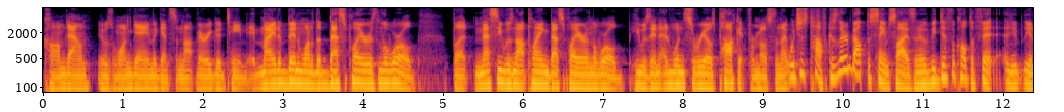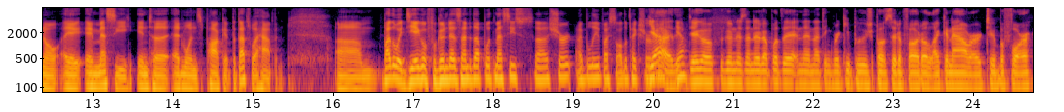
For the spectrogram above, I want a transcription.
calm down. It was one game against a not very good team. It might have been one of the best players in the world, but Messi was not playing best player in the world. He was in Edwin Cerrillo's pocket for most of the night, which is tough because they're about the same size, and it would be difficult to fit, uh, you know, a, a Messi into Edwin's pocket. But that's what happened. Um, by the way, Diego Fagundes ended up with Messi's uh, shirt. I believe I saw the picture. of Yeah. Diego Fagundes ended up with it, and then I think Ricky Puig posted a photo like an hour or two before,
